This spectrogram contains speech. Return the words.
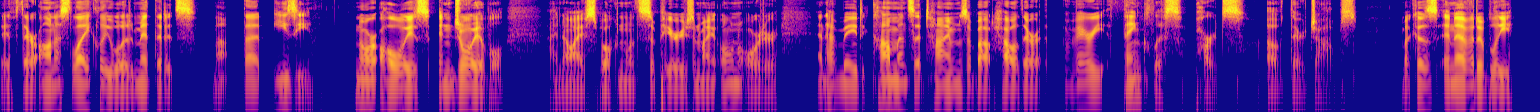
if they're honest, likely will admit that it's not that easy, nor always enjoyable. I know I've spoken with superiors in my own order and have made comments at times about how they're very thankless parts of their jobs. Because inevitably,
